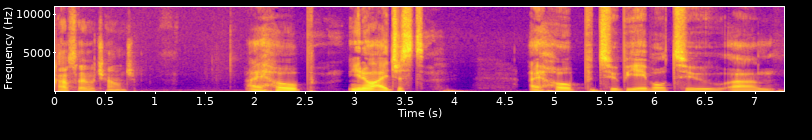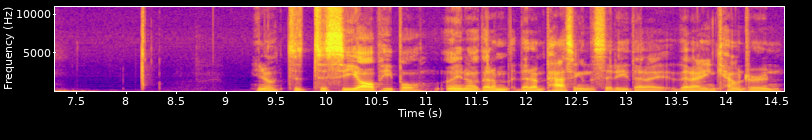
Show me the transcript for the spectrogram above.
How's that a challenge? I hope, you know, I just I hope to be able to um you know, to, to see all people, you know, that I'm that I'm passing in the city that I that I encounter in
